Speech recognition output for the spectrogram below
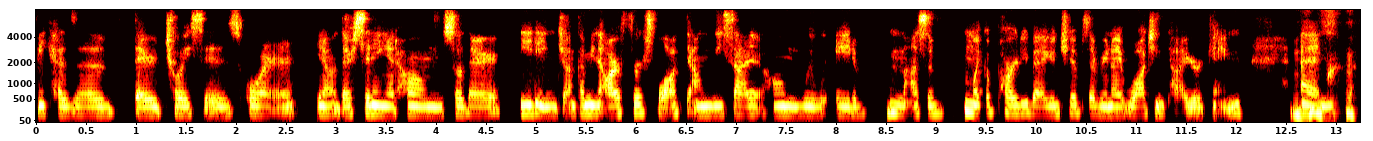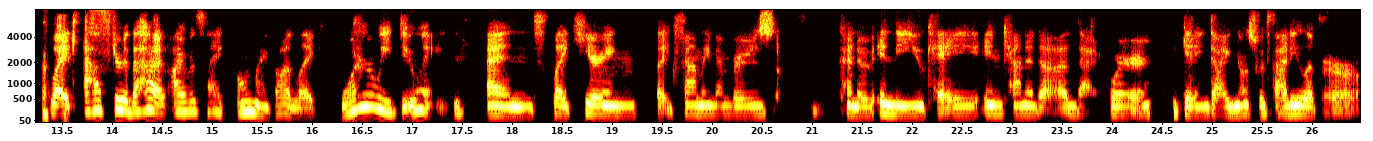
because of their choices or you know they're sitting at home so they're eating junk. I mean our first lockdown we sat at home we ate a massive like a party bag of chips every night watching tiger king. Mm-hmm. And like after that i was like oh my god like what are we doing? And like hearing like family members kind of in the UK, in Canada that were getting diagnosed with fatty liver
